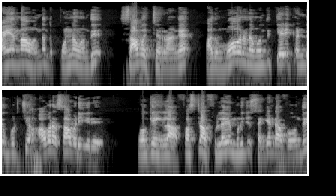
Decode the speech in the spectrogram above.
பையன் தான் வந்து அந்த பொண்ணை வந்து சாவச்சிடுறாங்க அது மோகனனை வந்து தேடி கண்டுபிடிச்சி அவரை சாவடிக்கிறாரு ஓகேங்களா? ஃபர்ஸ்ட் ஹாஃப் ஃபுல்லாகவே முடிஞ்சு செகண்ட் ஹாஃப் வந்து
